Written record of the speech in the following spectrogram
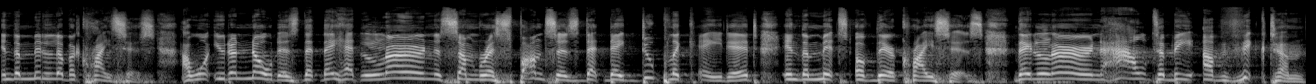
in the middle of a crisis. I want you to notice that they had learned some responses that they duplicated in the midst of their crisis. They learned how to be a victim.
